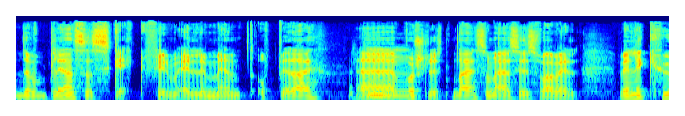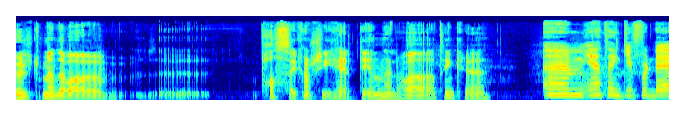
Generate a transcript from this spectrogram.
Det ble nesten skrekkfilmelement oppi der eh, Mm. på slutten der, som jeg syns var veld, veldig kult, men det var passer kanskje ikke helt inn, eller hva tenker dere? Um, jeg tenker for det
